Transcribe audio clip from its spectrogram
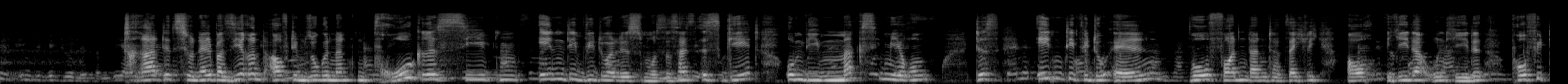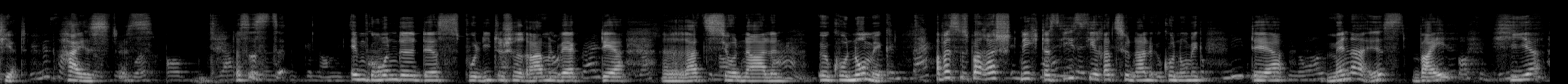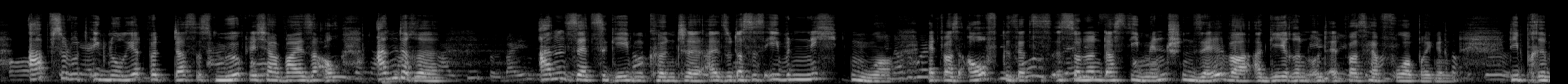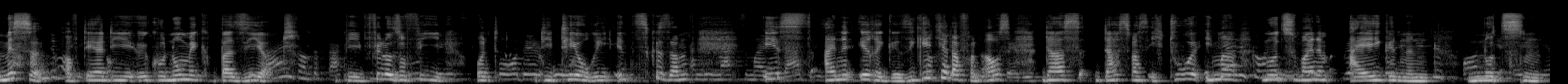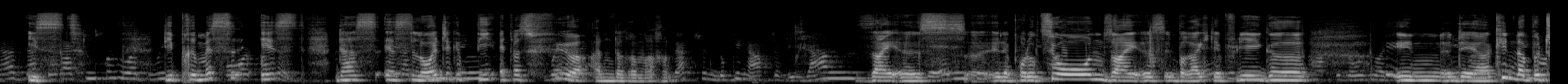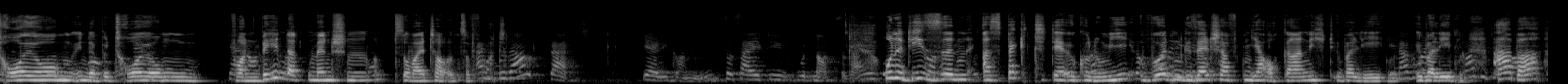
traditionell basierend auf dem sogenannten progressiven Individualismus. Das heißt, es geht um die Maximierung des Individuellen, wovon dann tatsächlich auch jeder und jede profitiert, heißt es. Das ist im Grunde das politische Rahmenwerk der rationalen Ökonomik. Aber es überrascht nicht, dass dies die rationale Ökonomik der Männer ist, weil hier absolut ignoriert wird, dass es möglicherweise auch andere Ansätze geben könnte. Also dass es eben nicht nur etwas Aufgesetztes ist, sondern dass die Menschen selber agieren und etwas hervorbringen. Die Prämisse, auf der die Ökonomik basiert, die Philosophie und die Theorie insgesamt ist eine irrige. Sie geht ja davon aus, dass das, was ich tue, immer nur zu meinem eigenen Nutzen ist. Die Prämisse ist, dass es Leute gibt, die etwas für andere machen. Sei es äh, in der Produktion, sei es im Bereich der Pflege, in der Kinderbetreuung, in der Betreuung von behinderten Menschen und so weiter und so fort. Ohne diesen Aspekt der Ökonomie würden Gesellschaften ja auch gar nicht überlegen, überleben. Aber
